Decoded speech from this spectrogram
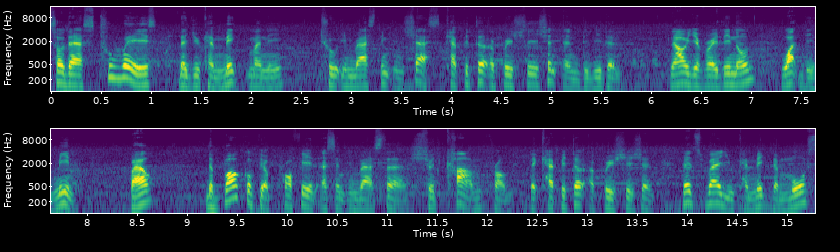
So there's two ways that you can make money through investing in shares, capital appreciation and dividend. Now you've already known what they mean. Well, the bulk of your profit as an investor should come from the capital appreciation. That's where you can make the most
